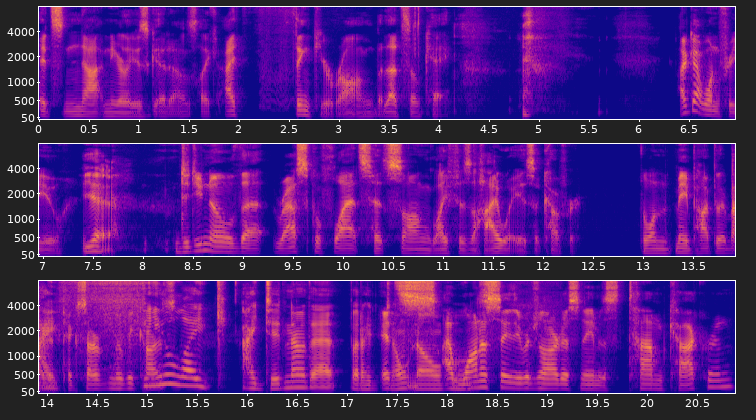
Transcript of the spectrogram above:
it's not nearly as good. I was like, I think you're wrong, but that's okay. I got one for you. Yeah. Did you know that Rascal Flatts' hit song "Life Is a Highway" is a cover? The one made popular by I the Pixar movie I feel like I did know that, but I It's- don't know. I want to say the original artist's name is Tom Cochrane.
